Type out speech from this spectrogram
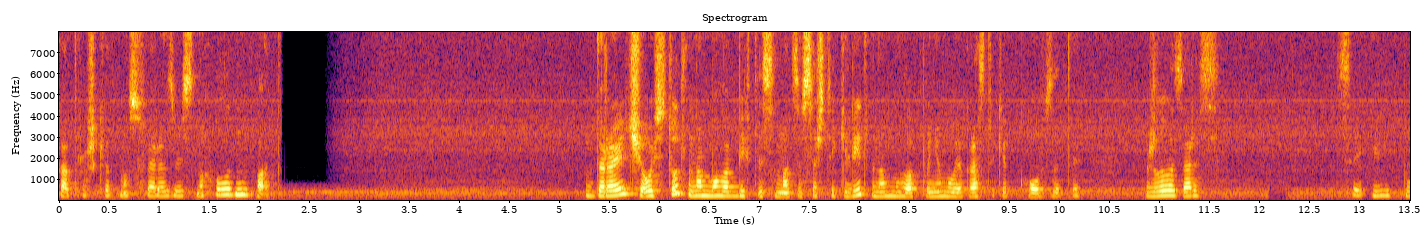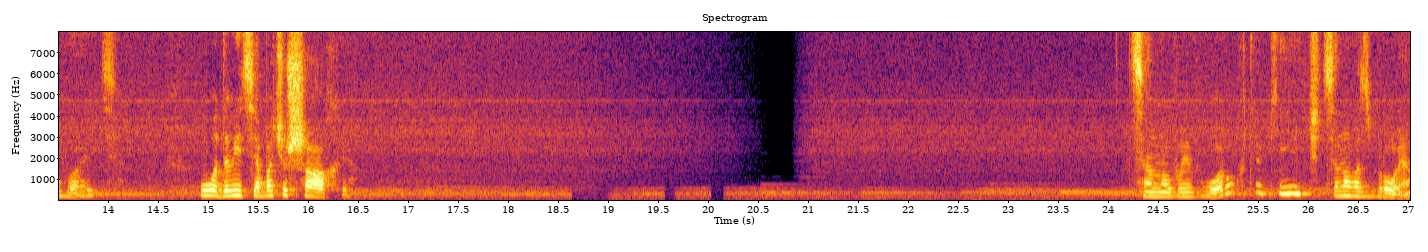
Така трошки атмосфера, звісно, холоднувата. До речі, ось тут вона могла бігти сама. Це все ж таки лід, вона могла по ньому якраз таки ковзати. Можливо, зараз це і відбувається. О, дивіться, я бачу шахи. Це новий ворог такий, чи це нова зброя?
